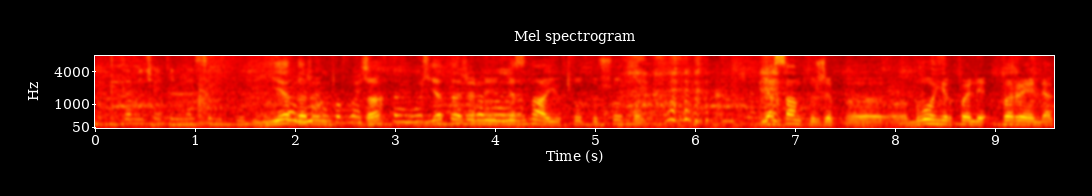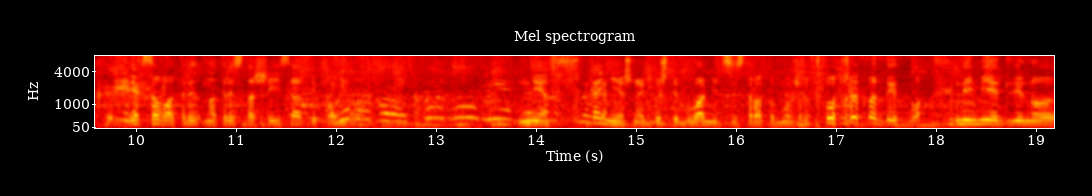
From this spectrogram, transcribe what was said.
тут замечательне. Я Хто даже, побачив, да? хто мушку, я даже не, не знаю, хто тут що тут. Я сам тут же е, блогер переляк, як сова на 360 і А я наоборот, ні. Звісно, якби ж ти була медсестра, то може теж ходила немедленно.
